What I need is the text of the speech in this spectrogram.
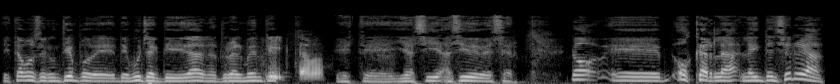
estamos en un tiempo de, de mucha actividad, naturalmente, Sí, estaba. este, y así, así debe ser. No, eh, Oscar, la, la intención era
